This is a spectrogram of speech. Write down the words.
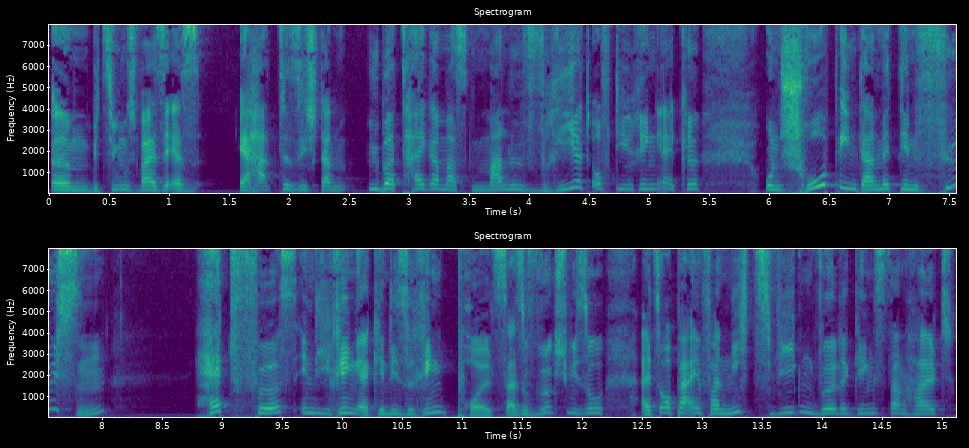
Ähm, beziehungsweise er, er hatte sich dann über Tiger Mask manövriert auf die Ringecke und schob ihn dann mit den Füßen headfirst in die Ringecke, in diese Ringpolster. Also wirklich wie so, als ob er einfach nichts wiegen würde, ging es dann halt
